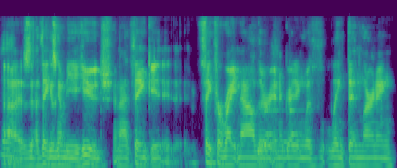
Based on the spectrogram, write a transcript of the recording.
yeah. uh, is, I think is going to be huge. And I think I think for right now they're integrating with LinkedIn Learning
